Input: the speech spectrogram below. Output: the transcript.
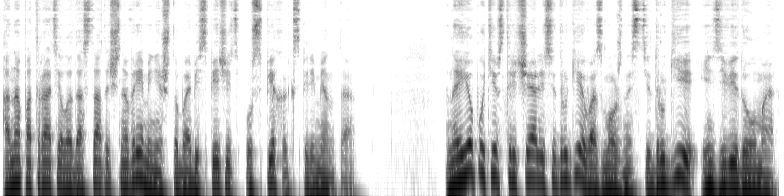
Она потратила достаточно времени, чтобы обеспечить успех эксперимента. На ее пути встречались и другие возможности, другие индивидуумы,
